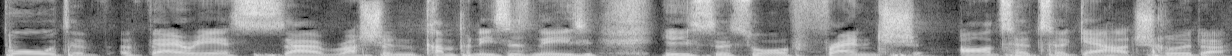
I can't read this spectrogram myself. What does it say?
board of, of various uh, Russian companies, isn't he? He's, he's the sort of French answer to Gerhard Schröder.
